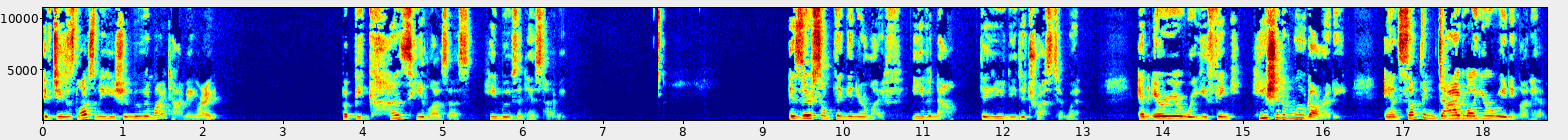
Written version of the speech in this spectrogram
if Jesus loves me, he should move in my timing, right? But because he loves us, he moves in his timing. Is there something in your life, even now, that you need to trust him with? An area where you think he should have moved already, and something died while you were waiting on him,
